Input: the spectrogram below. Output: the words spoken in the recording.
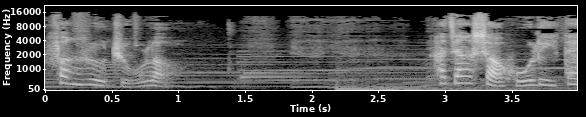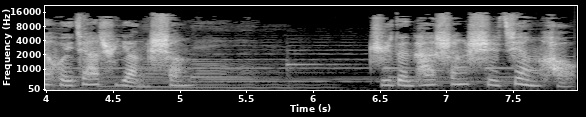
放入竹篓，他将小狐狸带回家去养伤。只等他伤势见好，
